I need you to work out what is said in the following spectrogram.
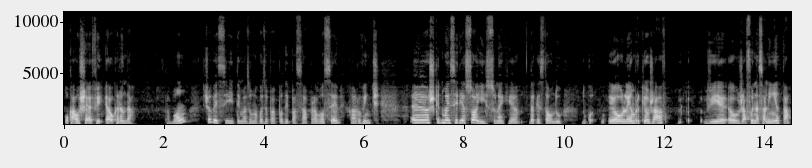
o carro-chefe é o Carandá, tá bom? Deixa eu ver se tem mais alguma coisa para poder passar para você, caro ouvinte. É, acho que mais seria só isso, né? Que é da questão do, do, Eu lembro que eu já vi, eu já fui nessa linha, tá?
